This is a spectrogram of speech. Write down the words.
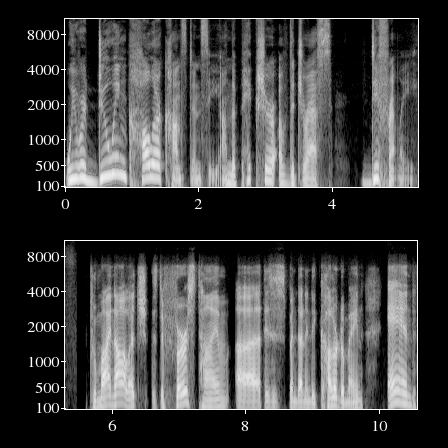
we were doing color constancy on the picture of the dress differently. To my knowledge, it's the first time uh, this has been done in the color domain. And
